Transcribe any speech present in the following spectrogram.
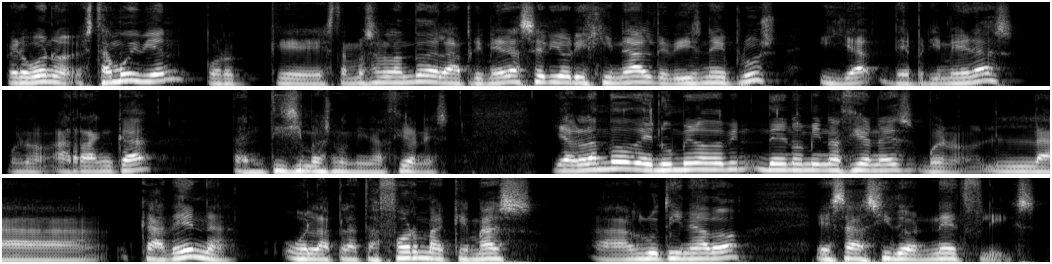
Pero bueno, está muy bien porque estamos hablando de la primera serie original de Disney Plus y ya de primeras, bueno, arranca tantísimas nominaciones. Y hablando de número de nominaciones, bueno, la cadena o la plataforma que más ha aglutinado, esa ha sido Netflix.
